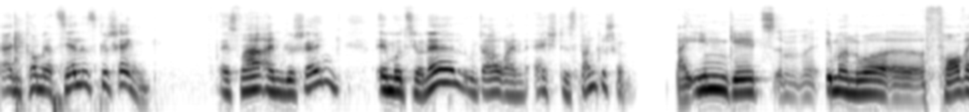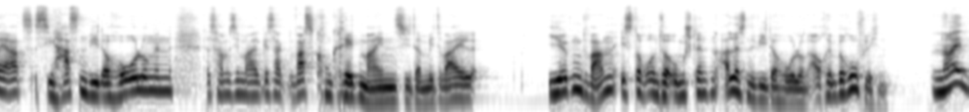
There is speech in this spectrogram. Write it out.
ein kommerzielles Geschenk. Es war ein Geschenk, emotionell und auch ein echtes Dankeschön. Bei Ihnen geht's ähm, immer nur äh, vorwärts. Sie hassen Wiederholungen. Das haben Sie mal gesagt. Was konkret meinen Sie damit? Weil irgendwann ist doch unter Umständen alles eine Wiederholung, auch im beruflichen. Nein,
